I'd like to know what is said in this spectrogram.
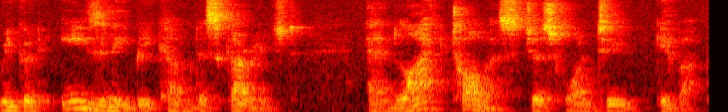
we could easily become discouraged and, like Thomas, just want to give up.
